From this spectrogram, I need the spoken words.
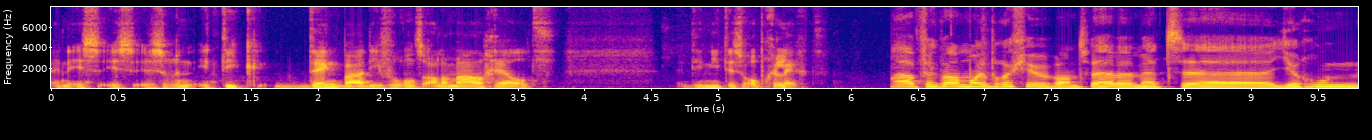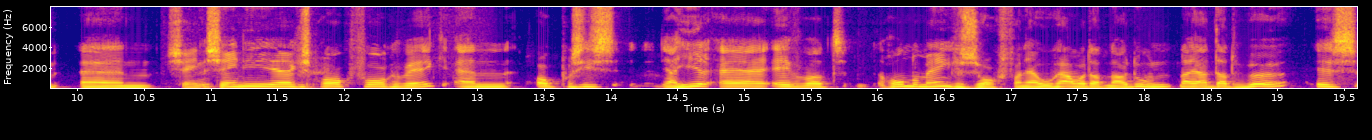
En is, is, is er een ethiek denkbaar die voor ons allemaal geldt, die niet is opgelegd? Nou, dat vind ik wel een mooi brugje, want we hebben met eh, Jeroen en? Shani eh, gesproken vorige week. En ook precies ja, hier eh, even wat rondomheen gezocht van ja, hoe gaan we dat nou doen? Nou ja, dat we is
